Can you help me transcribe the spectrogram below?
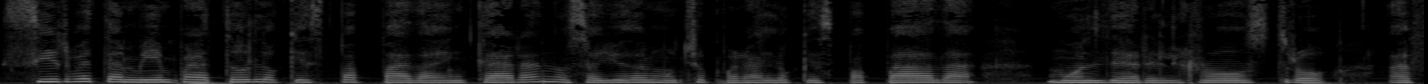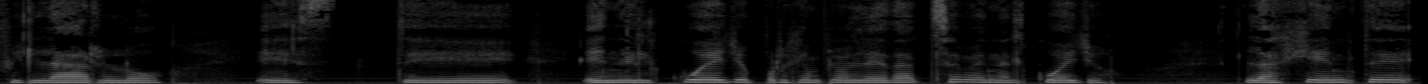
sirve también para todo lo que es papada en cara, nos ayuda mucho para lo que es papada, moldear el rostro, afilarlo, este en el cuello, por ejemplo, la edad se ve en el cuello. La gente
